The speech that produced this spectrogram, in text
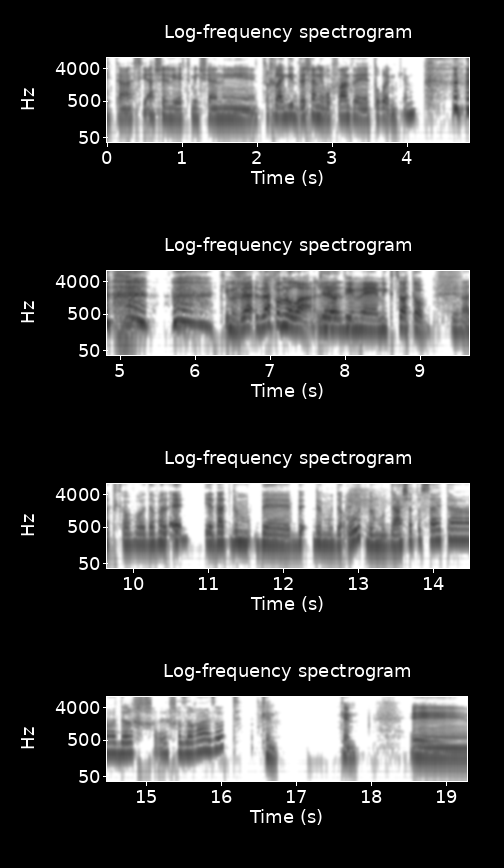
את העשייה שלי, את מי שאני, צריך להגיד, זה שאני רופאה זה תורם, כן? כאילו, זה, זה אף פעם לא רע, כן. להיות עם אה, מקצוע טוב. יראת כבוד, אבל ידעת במודעות, במודע שאת עושה את הדרך חזרה הזאת? כן, כן. אה,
